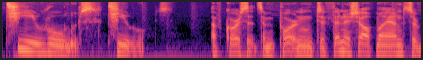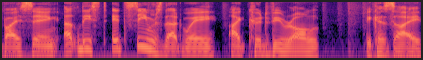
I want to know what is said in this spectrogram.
tea rooms, tea rooms. Of course, it's important to finish off my answer by saying, at least it seems that way. I could be wrong because I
